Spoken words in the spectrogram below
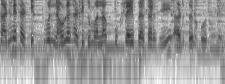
काढण्यासाठी किंवा लावण्यासाठी तुम्हाला कुठल्याही प्रकारची अडचण होत नाही.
